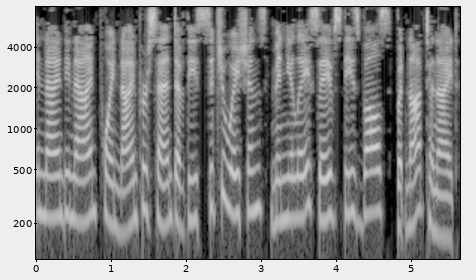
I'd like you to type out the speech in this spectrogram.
In 99.9% of these situations, Mignolet saves these balls, but not tonight.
